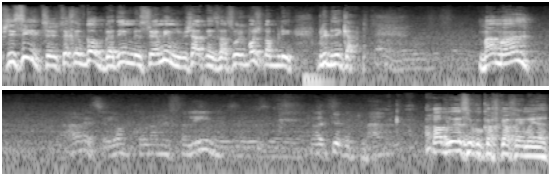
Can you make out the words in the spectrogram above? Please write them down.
בסיסית שצריך לבדוק בגדים מסוימים בשטנז ואסור ללבוש אותם בלי, בלי בדיקה. מה, מה? בארץ היום כל המפעלים, זה... הרב לא יעשה כל כך ככה עם היד.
